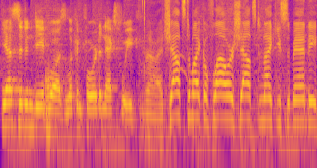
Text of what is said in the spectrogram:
Yes, it indeed was. Looking forward to next week. All right. Shouts to Michael Flowers. Shouts to Nike Sibande.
